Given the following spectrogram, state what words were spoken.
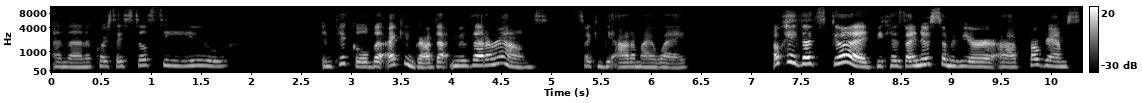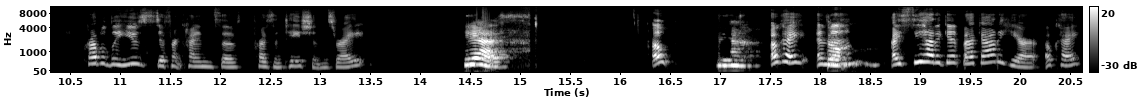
And then, of course, I still see you in Pickle, but I can grab that move that around so I can be out of my way. Okay, that's good because I know some of your uh, programs probably use different kinds of presentations, right? Yes. Oh. Yeah. Okay, and So then I see how to get back out of here. Okay.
